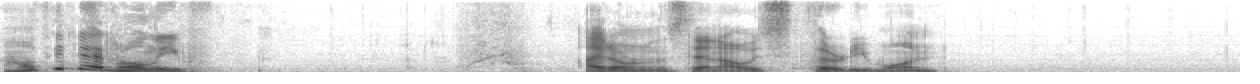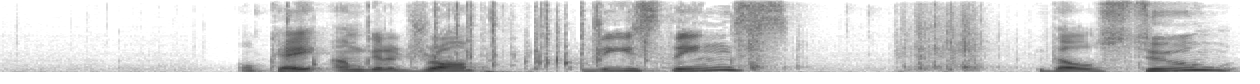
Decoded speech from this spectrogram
How did that only... I don't understand now, it's 31. Okay, I'm gonna drop these things. Those two,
